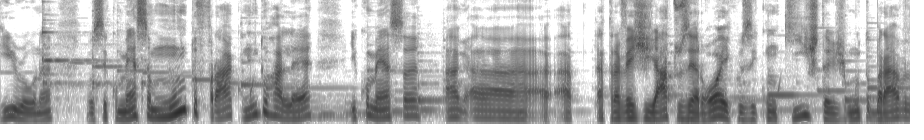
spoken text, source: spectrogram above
hero, né? Você começa muito fraco, muito ralé, e começa a, a, a, através de atos heróicos e conquistas muito bravas,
